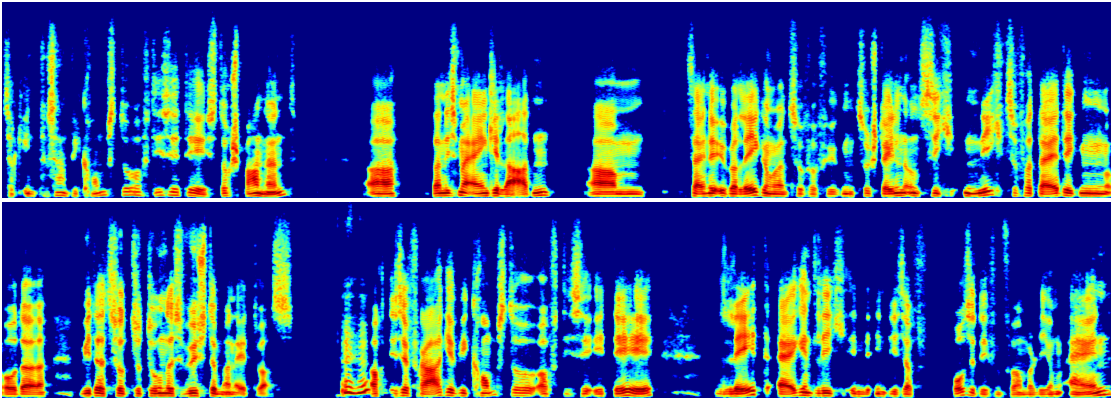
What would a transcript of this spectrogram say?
sag interessant, wie kommst du auf diese Idee? Ist doch spannend. Äh, dann ist man eingeladen, ähm, seine Überlegungen zur Verfügung zu stellen und sich nicht zu verteidigen oder wieder so zu tun, als wüsste man etwas. Mhm. Auch diese Frage, wie kommst du auf diese Idee, lädt eigentlich in, in dieser positiven Formulierung ein,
